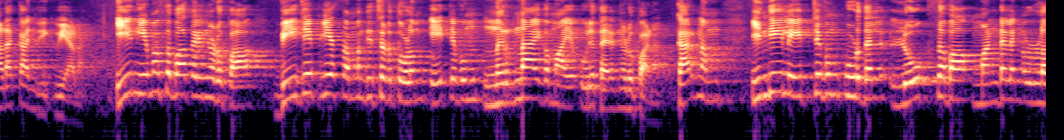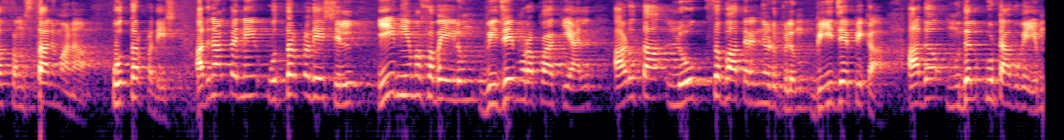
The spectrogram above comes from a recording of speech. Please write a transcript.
നടക്കാനിരിക്കുകയാണ്. ഈ നിയമസഭാ തെരഞ്ഞെടുപ്പ് ബി ജെ പിയെ സംബന്ധിച്ചിടത്തോളം ഏറ്റവും നിർണായകമായ ഒരു തെരഞ്ഞെടുപ്പാണ്. കാരണം ഇന്ത്യയിൽ ഏറ്റവും കൂടുതൽ ലോക്സഭാ മണ്ഡലങ്ങളുള്ള സംസ്ഥാനമാണ് ഉത്തർപ്രദേശ്. അതിനാൽ തന്നെ ഉത്തർപ്രദേശിൽ ഈ നിയമസഭയിലും വിജയം ഉറപ്പാക്കിയാൽ അടുത്ത ലോക്സഭാ തെരഞ്ഞെടുപ്പിലും ബി ജെ പിക്ക്. അത് മുതൽക്കൂട്ടാവുകയും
